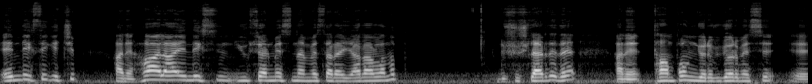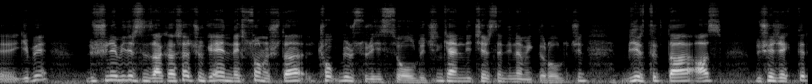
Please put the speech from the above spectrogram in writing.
Endekse geçip hani hala endeksin yükselmesinden vesaire yararlanıp düşüşlerde de hani tampon görevi görmesi e, gibi düşünebilirsiniz arkadaşlar. Çünkü endeks sonuçta çok bir sürü hisse olduğu için kendi içerisinde dinamikler olduğu için bir tık daha az düşecektir.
